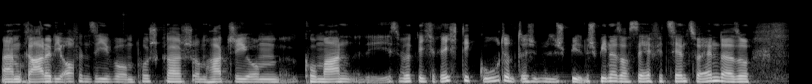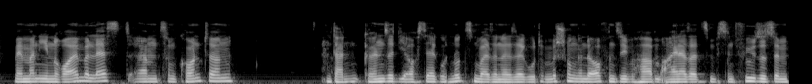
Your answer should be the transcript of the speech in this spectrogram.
ähm, gerade die Offensive um Pushkash, um Haji, um Koman ist wirklich richtig gut und spielen das auch sehr effizient zu Ende. Also wenn man ihnen Räume lässt ähm, zum Kontern, dann können sie die auch sehr gut nutzen, weil sie eine sehr gute Mischung in der Offensive haben. Einerseits ein bisschen Physis im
